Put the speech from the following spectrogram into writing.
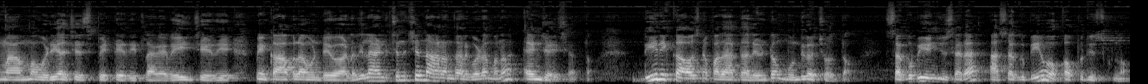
మా అమ్మ ఒడియాలు చేసి పెట్టేది ఇట్లాగా వేయించేది మేము కాపలా ఉండేవాళ్ళం. ఇలాంటి చిన్న చిన్న ఆనందాలు కూడా మనం ఎంజాయ్ చేస్తాం. దీనికి కావాల్సిన పదార్థాలు ఏంటో ముందుగా చూద్దాం. సగ్గుబియ్యం చూసారా? ఆ సగ్గుబియ్యం ఒక కప్పు తీసుకున్నాం.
